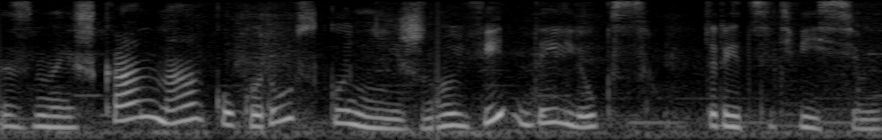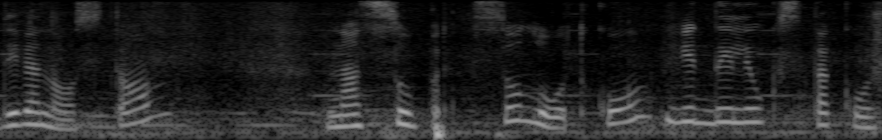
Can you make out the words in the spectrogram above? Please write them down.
Знижка на кукурузку ніжну від Deluxe 38,90. На супер солодку від Deluxe також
